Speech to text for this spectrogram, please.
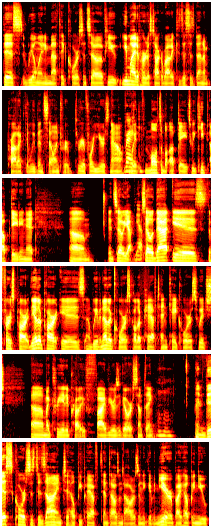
this real money method course. And so if you you might have heard us talk about it because this has been a product that we've been selling for three or four years now Right. with multiple updates. We keep updating it. Um, and so yeah, Yep. so that is the first part. The other part is uh, we have another course called our Payoff 10K course, which um, I created probably five years ago or something. Mm-hmm. And this course is designed to help you pay off $10,000 in a given year by helping you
